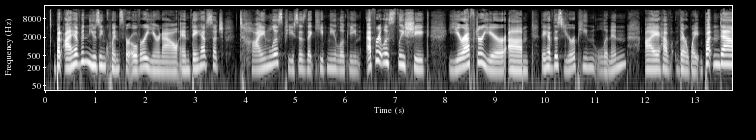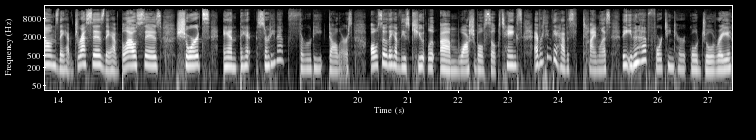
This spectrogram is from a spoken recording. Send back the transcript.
but I have been using Quince for over a year now, and they have such timeless pieces that keep me looking effortlessly chic year after year. Um, they have this European linen. I have their white button downs. They have dresses. They have blouses, shorts, and they are starting at thirty dollars. Also, they have these cute um, washable silk tanks. Everything they have is timeless. They even have fourteen karat gold jewelry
